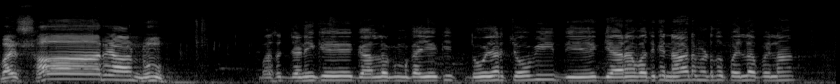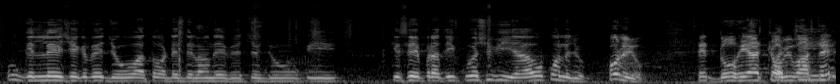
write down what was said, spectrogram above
ਬਾਈ ਸਾਰਿਆਂ ਨੂੰ ਬਸ ਜਣੀ ਕਿ ਗੱਲ ਮੁਕਾਈਏ ਕਿ 2024 ਦੇ 11:59 ਮਿੰਟ ਤੋਂ ਪਹਿਲਾਂ ਪਹਿਲਾਂ ਉਹ ਗਿੱਲੇ ਸ਼ਿਕਵੇ ਜੋ ਆ ਤੁਹਾਡੇ ਦਿਲਾਂ ਦੇ ਵਿੱਚ ਜੋ ਕਿ ਕਿਸੇ ਪ੍ਰਤੀ ਕੁਝ ਵੀ ਆ ਉਹ ਭੁੱਲ ਜਾਓ। ਭੁੱਲ ਜਾਓ। ਤੇ 2024 ਵਾਸਤੇ?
